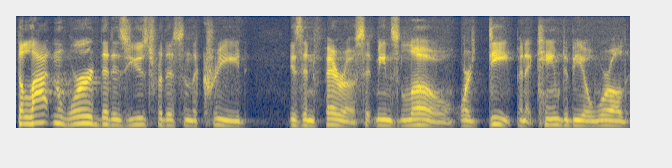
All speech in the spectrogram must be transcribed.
The Latin word that is used for this in the creed is inferos. It means low or deep, and it came to be a world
